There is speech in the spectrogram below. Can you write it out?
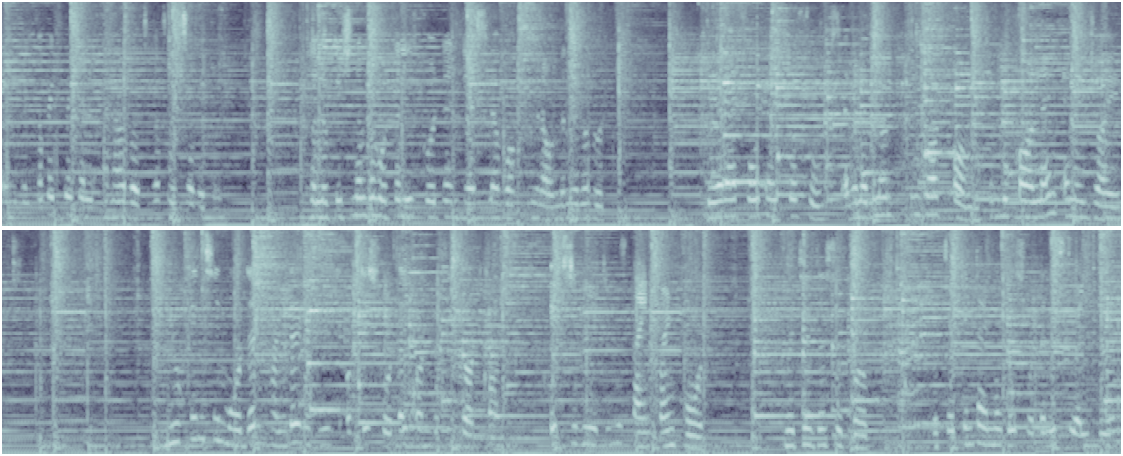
and welcome back to my channel and watching a 4 star hotel. The location of the hotel is good and guests love walking around the neighborhood. There are 4 types of rooms available on booking.com. You can book online and enjoy it. You can see more than 100 reviews of this hotel on booking.com. Its review rating is 9.4, which is the superb. The check-in time of this hotel is 12 pm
